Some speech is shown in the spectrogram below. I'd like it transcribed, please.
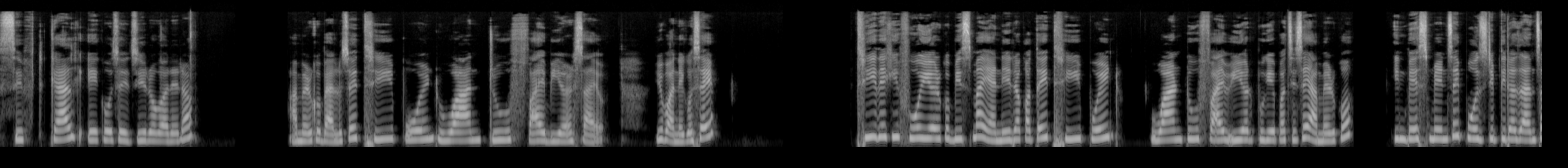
shift calc एको चाहिँ जिरो गरेर हामीहरूको भ्यालु चाहिँ three point one two five years आयो। यो भनेको चाहिँ थ्रीदेखि फोर इयरको बिचमा यहाँनिर कतै three point one two five year पुगेपछि चाहिँ हामीहरूको इन्भेस्टमेन्ट चाहिँ पोजिटिभतिर जान्छ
